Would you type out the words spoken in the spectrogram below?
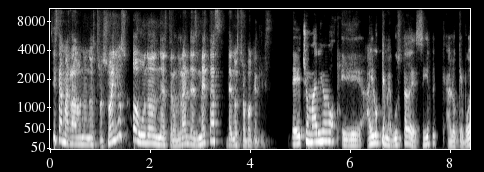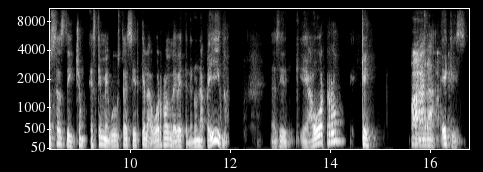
si está amarrado a uno de nuestros sueños o uno de nuestras grandes metas de nuestro bucket list. De hecho, Mario, eh, algo que me gusta decir a lo que vos has dicho es que me gusta decir que el ahorro debe tener un apellido. Es decir, que ahorro, ¿qué? Para, X,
